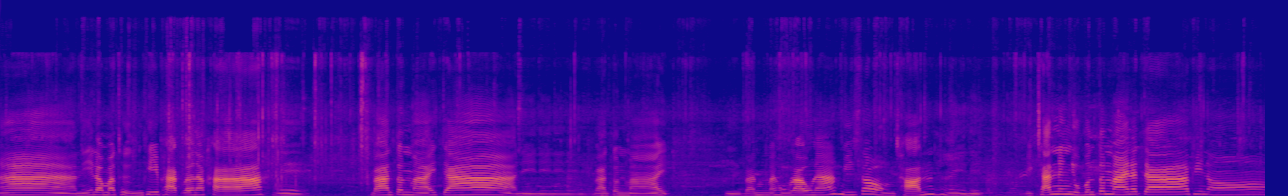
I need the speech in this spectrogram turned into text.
อ่า นี้เรามาถึงที่พักแล้วนะคะ นี่ บ้านต้นไม้จ้า นี่นี่นี่นี่บ้านต้นไม้ นี่บ้านต้นไม้ของเรานะ มีสองชั้น นี่นี่อีกชั้นหนึ่งอยู่บนต้นไม้นะจ๊ะพี่น้อง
